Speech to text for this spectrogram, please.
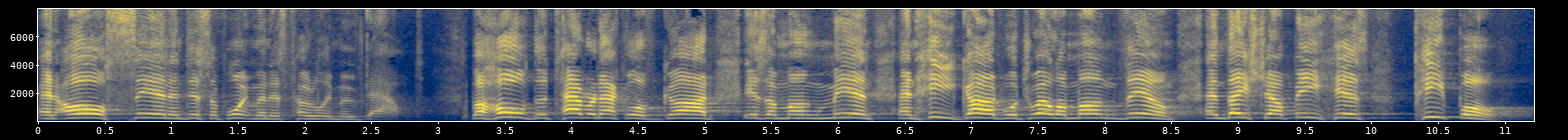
and all sin and disappointment is totally moved out. Behold, the tabernacle of God is among men, and he, God, will dwell among them, and they shall be his people.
